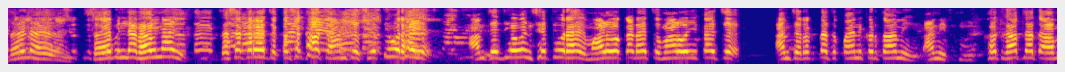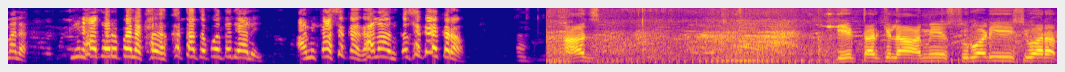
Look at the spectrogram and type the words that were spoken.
धरण सोयाबीनला भाव नाही. कसं करायचं कसं खायचं? आमच्या शेतीवर आहे. आमचं जेवण शेतीवर आहे. माळवं काढायचं माळवं विकायचं. आमच्या रक्ताचं पाणी करतो आम्ही. आम्ही खत घातला तर आम्हाला तीन हजार रुपयाला ख- खताचं पोत द्याले आम्ही कसं काय घालावं आणि कसं काय करावं? आज एक तारखेला आम्ही सुरवाडी शिवारात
